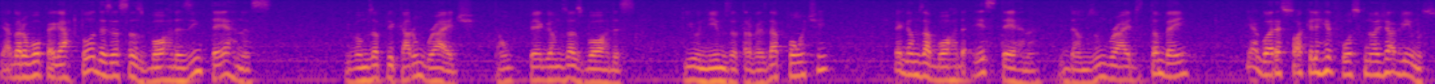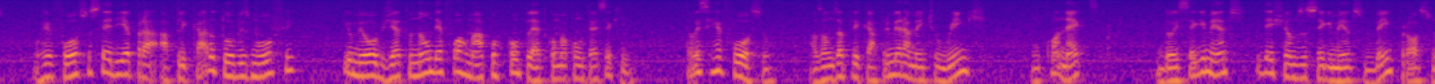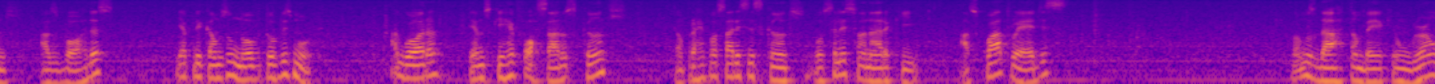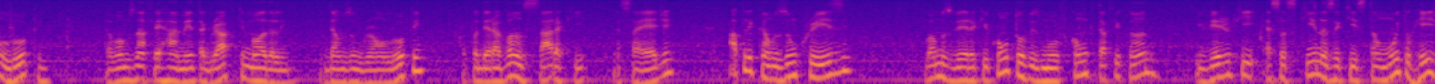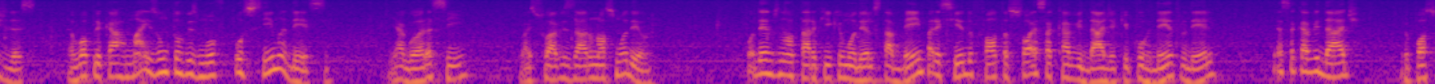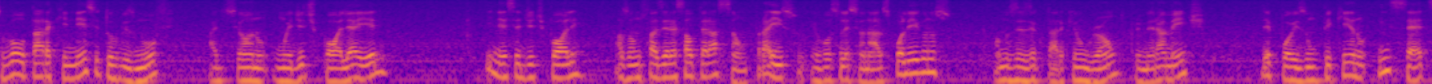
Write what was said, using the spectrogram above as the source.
e agora eu vou pegar todas essas bordas internas e vamos aplicar um Bride. Então pegamos as bordas e unimos através da ponte, pegamos a borda externa e damos um Bride também, e agora é só aquele reforço que nós já vimos. O reforço seria para aplicar o Turbo Smooth e o meu objeto não deformar por completo, como acontece aqui. Então esse reforço nós vamos aplicar primeiramente um ring, um connect, dois segmentos e deixamos os segmentos bem próximos às bordas e aplicamos um novo Turbo Smooth. Agora temos que reforçar os cantos, então para reforçar esses cantos vou selecionar aqui as quatro edges, vamos dar também aqui um Ground Looping, então vamos na ferramenta Graphite Modeling e damos um Ground Looping para poder avançar aqui nessa edge, aplicamos um Crease. Vamos ver aqui com o Turbo Smooth como que está ficando. E vejo que essas quinas aqui estão muito rígidas. Então vou aplicar mais um Turbo Smooth por cima desse. E agora sim vai suavizar o nosso modelo. Podemos notar aqui que o modelo está bem parecido, falta só essa cavidade aqui por dentro dele. E essa cavidade eu posso voltar aqui nesse Turbo Smooth, adiciono um Edit Poly a ele. E nesse Edit Poly nós vamos fazer essa alteração. Para isso eu vou selecionar os polígonos, Vamos executar aqui um ground, primeiramente, depois um pequeno inset,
